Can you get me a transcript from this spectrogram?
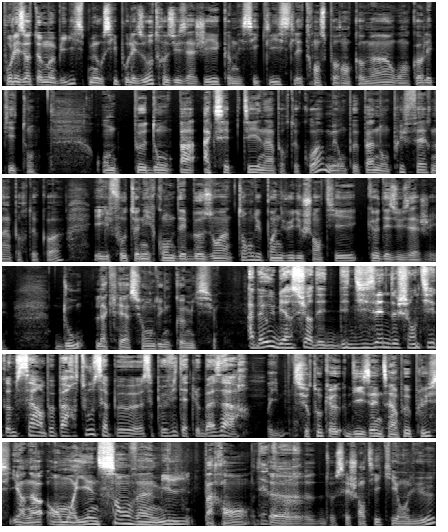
pour les automobilistes, mais aussi pour les autres usagers comme les cyclistes, les transports en commun ou encore les piétons. On ne peut donc pas accepter n'importe quoi, mais on ne peut pas non plus faire n'importe quoi. Et il faut tenir compte des besoins tant du point de vue du chantier que des usagers. D'où la création d'une commission. Ah ben oui, bien sûr, des, dizaines de chantiers comme ça un peu partout, ça peut, ça peut vite être le bazar. Oui, surtout que dizaines, c'est un peu plus. Il y en a en moyenne 120 000 par an euh, de ces chantiers qui ont lieu.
